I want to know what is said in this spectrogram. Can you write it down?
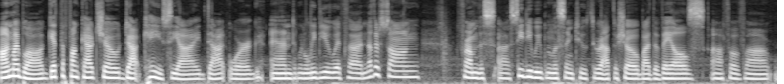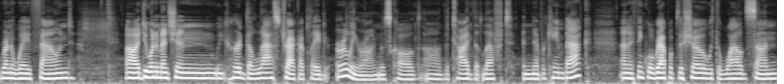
on my blog, getthefunkoutshow.kuci.org. And I'm going to leave you with another song from this uh, CD we've been listening to throughout the show by The Veils off of uh, Runaway Found. Uh, I do want to mention we heard the last track I played earlier on was called uh, The Tide That Left and Never Came Back. And I think we'll wrap up the show with The Wild Son.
